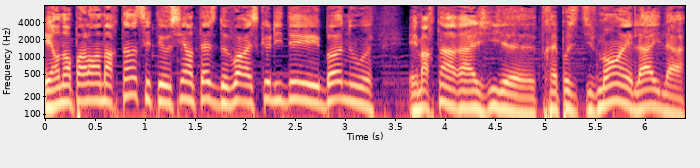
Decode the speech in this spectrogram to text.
Et en en parlant à Martin, c'était aussi un test de voir est-ce que l'idée est bonne ou et Martin a réagi euh, très positivement et là il a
